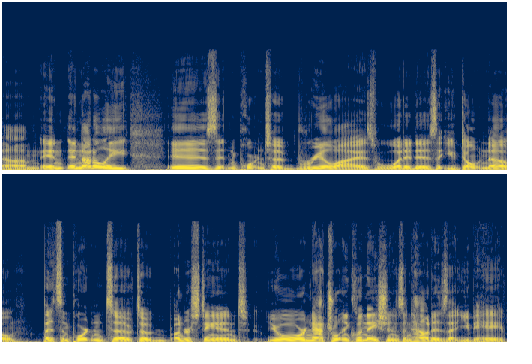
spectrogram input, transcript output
Um, and and not only is it important to realize what it is that you don't know, but it's important to to understand your natural inclinations and how it is that you behave.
